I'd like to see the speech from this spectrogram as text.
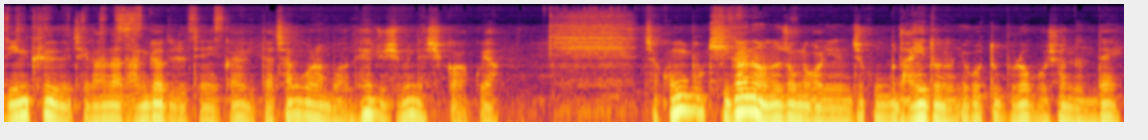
링크 제가 하나 남겨드릴 테니까요. 이따 참고를 한번 해주시면 되실 것 같고요. 자 공부 기간은 어느 정도 걸리는지 공부 난이도는 이것도 물어보셨는데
